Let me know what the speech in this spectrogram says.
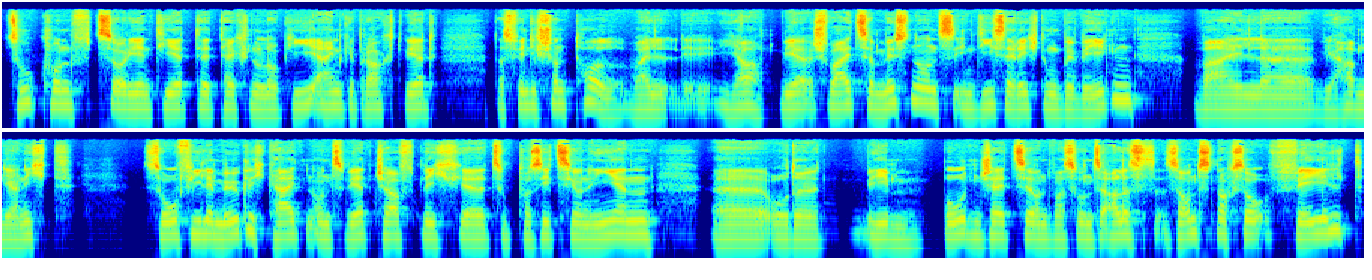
zukunftsorientierte Technologie eingebracht wird, das finde ich schon toll, weil äh, ja, wir Schweizer müssen uns in diese Richtung bewegen, weil äh, wir haben ja nicht so viele Möglichkeiten, uns wirtschaftlich äh, zu positionieren äh, oder eben Bodenschätze und was uns alles sonst noch so fehlt.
